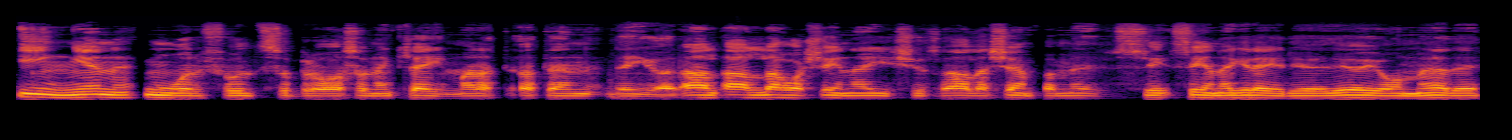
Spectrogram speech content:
ingen mår fullt så bra som den claimar att, att den, den gör. All, alla har sina issues och alla kämpar med sina grejer. Det, det gör jag med. Det,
